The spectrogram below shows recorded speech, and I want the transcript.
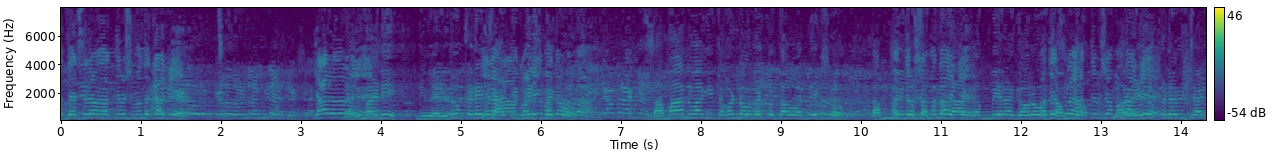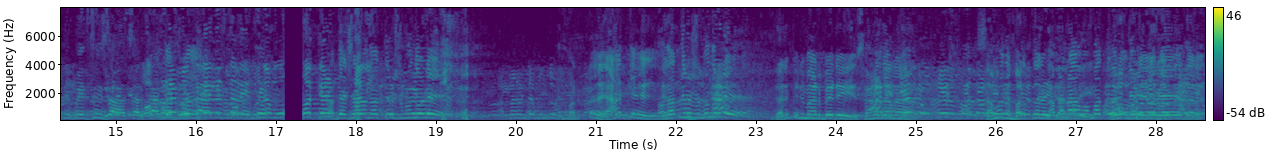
ಅಧ್ಯಕ್ಷರೇ ಒಂದು ಹತ್ತು ನಿಮಿಷ ಮುಂದಕ್ಕೆ ಹಾಕಿ. ಯಾರು ದಯಮಾಡಿ ನೀವು ಎರಡೂ ಕಡೆ ಚಾಟಿ ಮಾಡಿಸಬೇಕು ಸಮಾನವಾಗಿ ತಗೊಂಡು ಹೋಗ್ಬೇಕು ತಾವು ಅಧ್ಯಕ್ಷರು. ತಮ್ಮದು ಸದನದ ಗಂಭೀರ ಗೌರವ. ಎರಡೂ ಕಡೆ ಚಾಟಿ ಬೀರ್ಸಿ ಸರ್ಕಾರ ಅಧ್ಯಕ್ಷ ಅಧ್ಯಕ್ಷರೇ ಒಂದು ಹತ್ತು ನಿಮಿಷ ಮುಂದೂಡಿ. ಬರ್ತಾರೆ ಯಾಕೆ ಒಂದು ಹತ್ತು ನಿಮಿಷ ಮುಂದೂಡಿ. ಗಡಿಬಿಡಿ ಮಾಡಬೇಡಿ ಸಮಾಧಾನ ಸಮಾಧಾನ ಬರ್ತಾರೆ ಈಗ ನೋಡಿ. ಒಂಬತ್ತು ನೋಡಿ, ಎಲ್ಲ ಬರ್ತಾ ಇದ್ದಾರೆ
